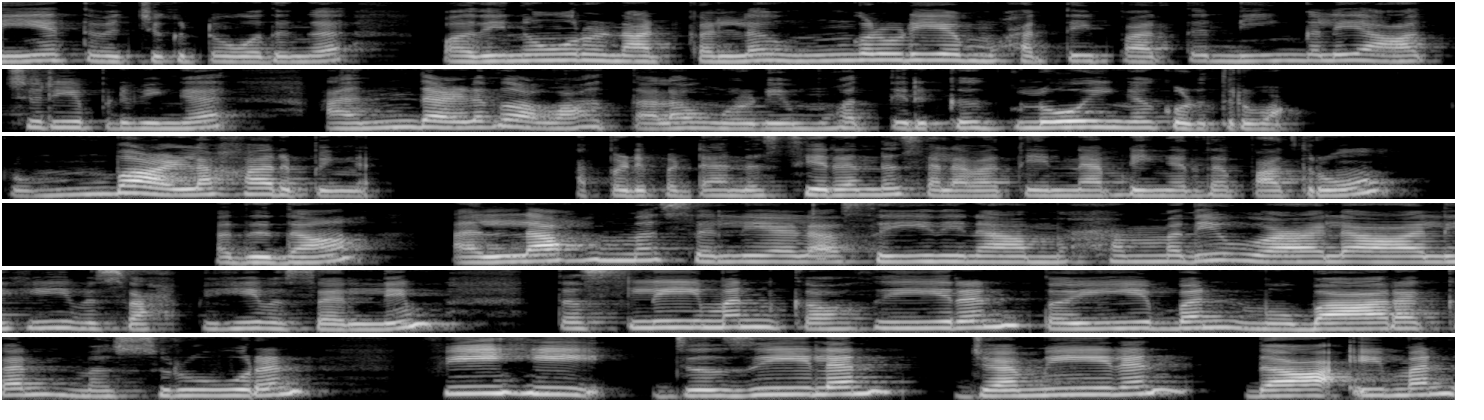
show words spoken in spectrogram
நியத்தை வச்சுக்கிட்டு ஓதுங்க. பதினோரு நாட்களில் உங்களுடைய முகத்தை பார்த்து நீங்களே ஆச்சரியப்படுவீங்க. அந்த அளவு அவாத்தால் உங்களுடைய முகத்திற்கு க்ளோயிங்கை கொடுத்துருவான். ரொம்ப அழகாக இருப்பீங்க. அப்படிப்பட்ட அந்த சிறந்த செலவாத்து என்ன அப்படிங்கிறத பார்த்துருவோம் அதுதான் அல்லாஹும்ம சல்லி அலா சயீதினா முஹம்மதி வாலா அலிஹி வசஹ்பிஹி வசல்லிம் தஸ்லீமன் கஹீரன் தொய்யீபன் முபாரக்கன் மஸ்ரூரன் ஃபீஹி ஜசீலன் ஜமீலன் தாயிமன்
